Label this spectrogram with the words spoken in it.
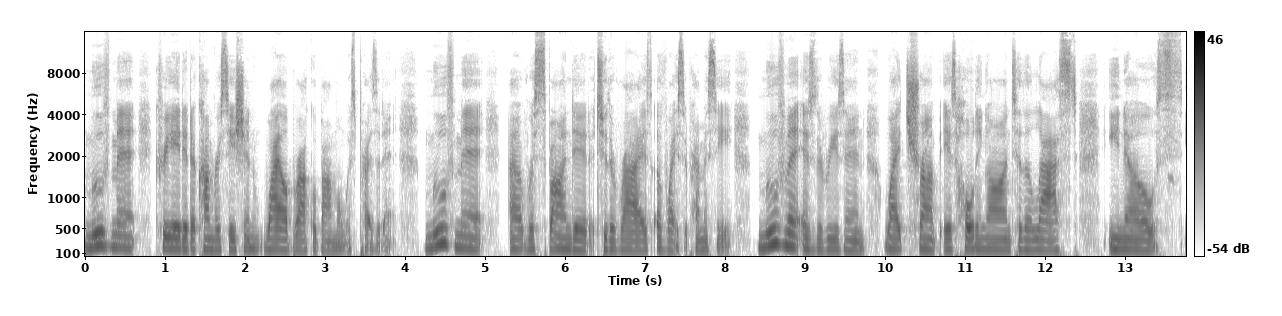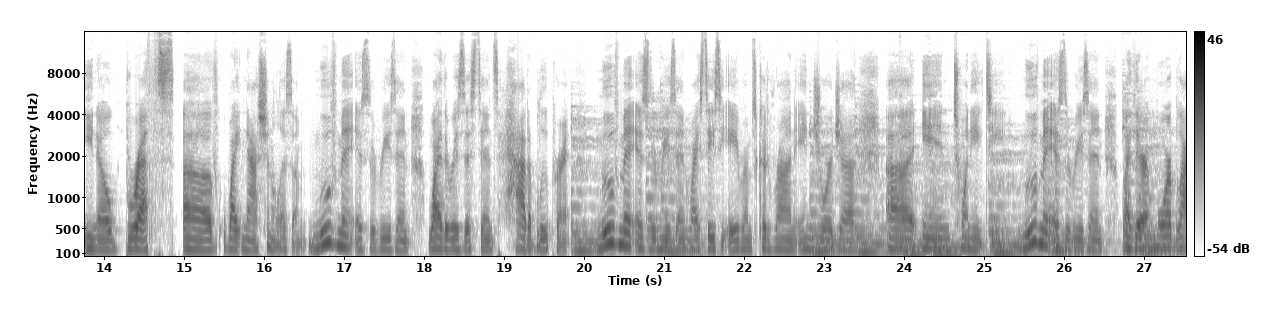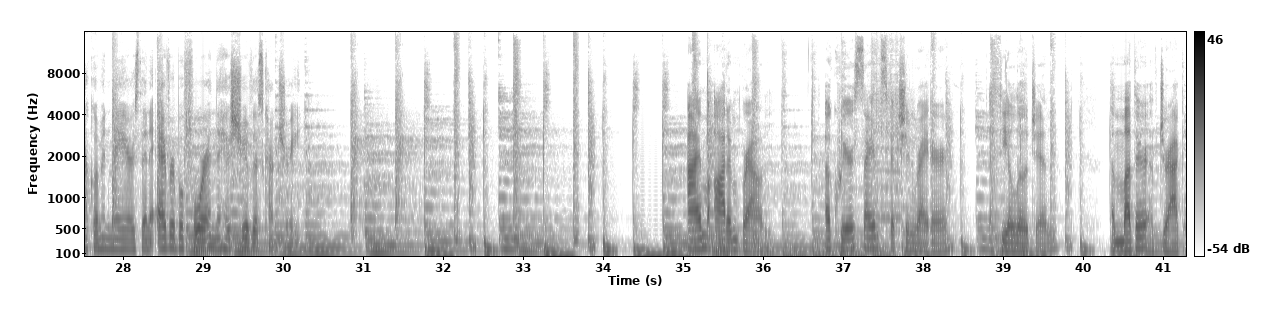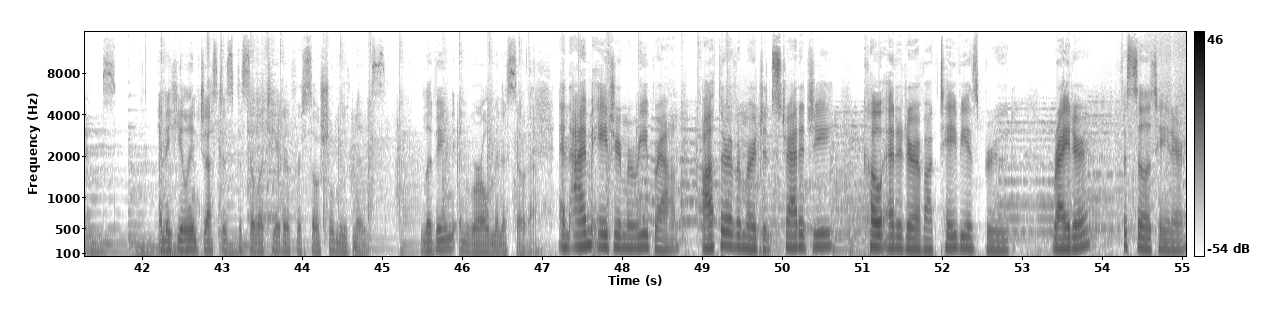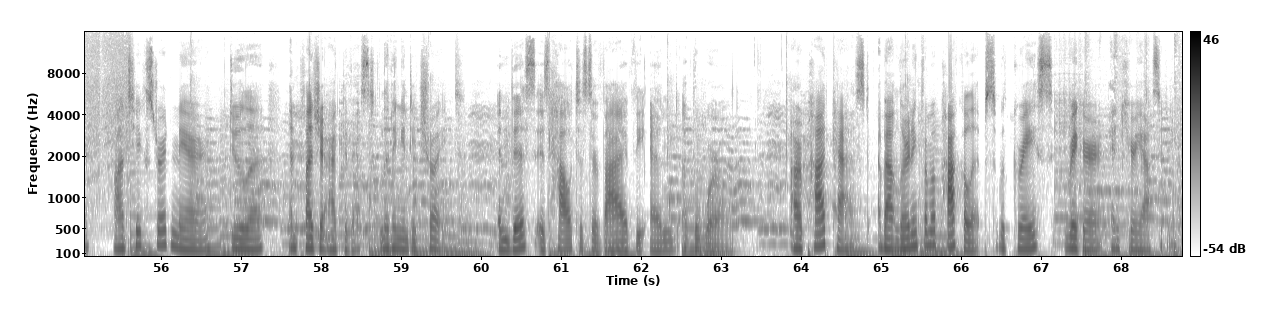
Movement created a conversation while Barack Obama was president. Movement uh, responded to the rise of white supremacy. Movement is the reason why Trump is holding on to the last, you know, you know, breaths of white nationalism. Movement is the reason why the resistance had a blueprint. Movement is the reason why Stacey Abrams could run in Georgia uh, in 2018. Movement is the reason why there are more black women mayors than ever before in the history of this country. I'm Autumn Brown, a queer science fiction writer, a theologian, a mother of dragons, and a healing justice facilitator for social movements living in rural Minnesota. And I'm Adrienne Maree Brown, author of Emergent Strategy, co editor of Octavia's Brood, writer, facilitator, auntie extraordinaire, doula, and pleasure activist living in Detroit. And this is How to Survive the End of the World. Our podcast about learning from apocalypse with grace, rigor, and curiosity.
